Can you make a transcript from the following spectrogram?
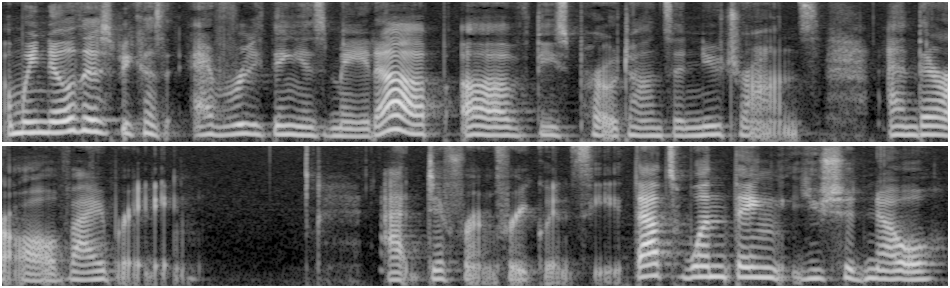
And we know this because everything is made up of these protons and neutrons and they're all vibrating at different frequency. That's one thing you should know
